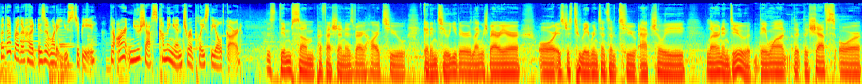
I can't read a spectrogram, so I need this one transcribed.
But that brotherhood isn't what it used to be. There aren't new chefs coming in to replace the old guard. This dim sum profession is very hard to get into, either language barrier or it's just too labor intensive to actually learn and do. They want the, the chefs or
